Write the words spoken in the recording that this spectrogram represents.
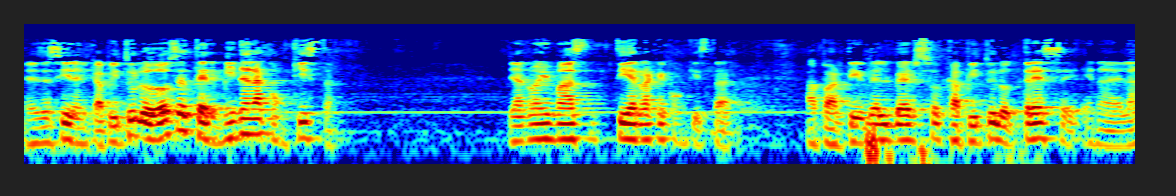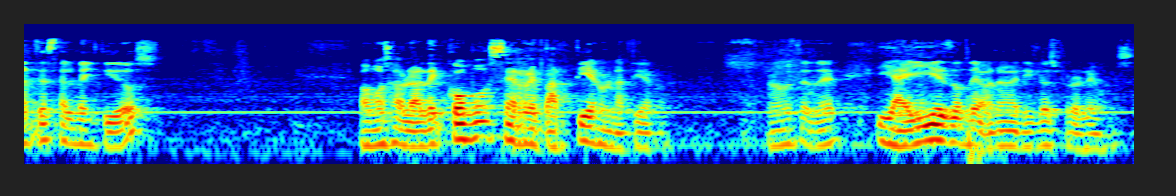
Es decir, en el capítulo 12 termina la conquista. Ya no hay más tierra que conquistar. A partir del verso capítulo 13 en adelante hasta el 22, vamos a hablar de cómo se repartieron la tierra. ¿Vamos a entender? Y ahí es donde van a venir los problemas.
